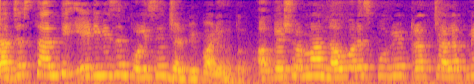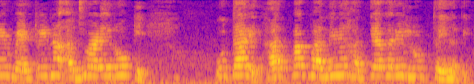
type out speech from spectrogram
રાજસ્થાનથી એ ડિવિઝન પોલીસે ઝડપી પાડ્યો હતો. અંકલેશ્વરમાં નવ વર્ષ પૂર્વે ટ્રક ચાલકને બેટરીના અજવાળે રોકી ઉતારી હાથ પગ બાંધીને હત્યા કરી લૂંટ થઈ હતી.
